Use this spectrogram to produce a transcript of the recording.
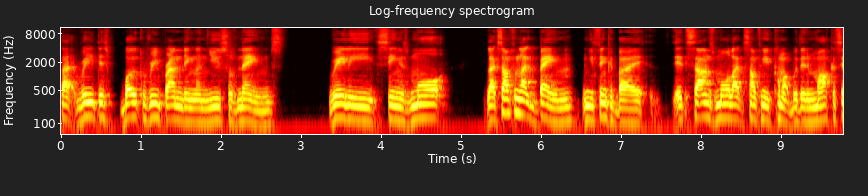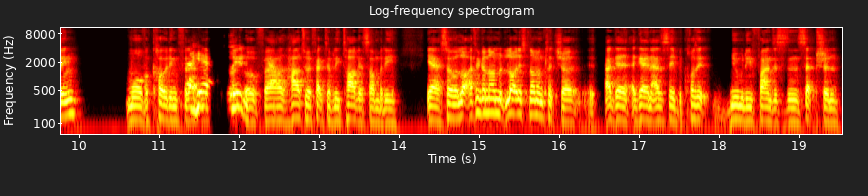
that read this woke rebranding and use of names really seems more like something like BAME, when you think about it, it sounds more like something you come up with in marketing, more of a coding for, yeah, yeah, for how, how, to effectively target somebody. Yeah, so a lot. I think a lot of this nomenclature, again, again, as I say, because it normally finds its inception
